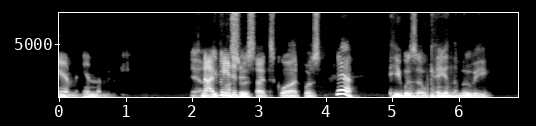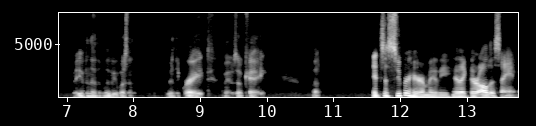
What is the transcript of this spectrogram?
him in the movie. Yeah. No, I even the hated it. Suicide Squad was Yeah, he was okay in the movie, even though the movie wasn't really great. I mean, it was okay. It's a superhero movie. They're like they're all the same.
